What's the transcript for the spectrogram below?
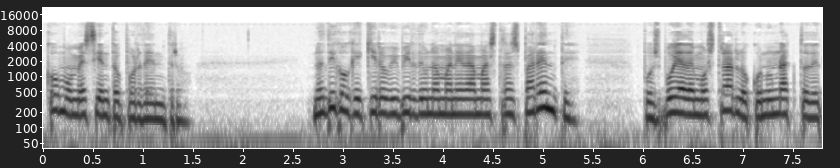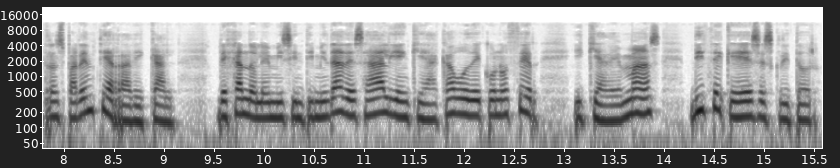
cómo me siento por dentro. No digo que quiero vivir de una manera más transparente, pues voy a demostrarlo con un acto de transparencia radical, dejándole mis intimidades a alguien que acabo de conocer y que además dice que es escritor.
